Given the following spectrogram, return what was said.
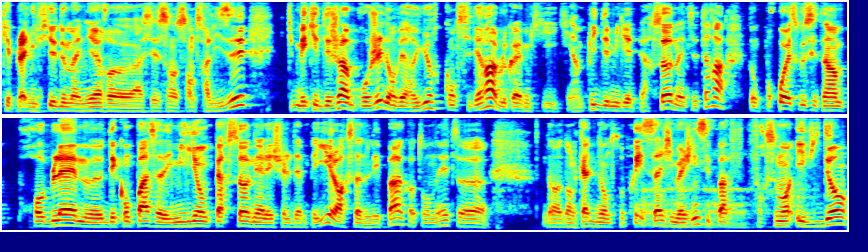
qui est planifié de manière assez centralisée, mais qui est déjà un projet d'envergure considérable quand même, qui, qui, implique des milliers de personnes, etc. Donc pourquoi est-ce que c'est un problème dès qu'on passe à des millions de personnes et à l'échelle d'un pays, alors que ça ne l'est pas quand on est dans, dans le cadre d'une entreprise. Ça, j'imagine, c'est pas forcément évident.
